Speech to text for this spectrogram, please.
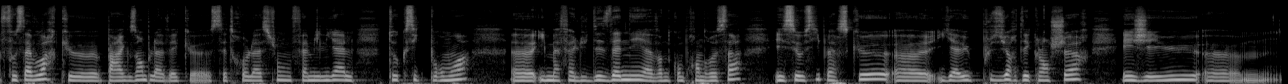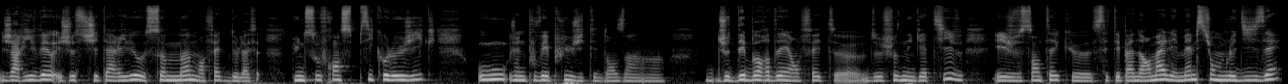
faut savoir que, par exemple, avec euh, cette relation familiale toxique pour moi, euh, il m'a fallu des années avant de comprendre ça. Et c'est aussi parce que il y a eu plusieurs déclencheurs et j'ai eu, j'arrivais, j'étais arrivée au summum en fait de la, d'une souffrance psychologique où je ne pouvais plus. J'étais dans un je débordais en fait euh, de choses négatives et je sentais que c'était pas normal. Et même si on me le disait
